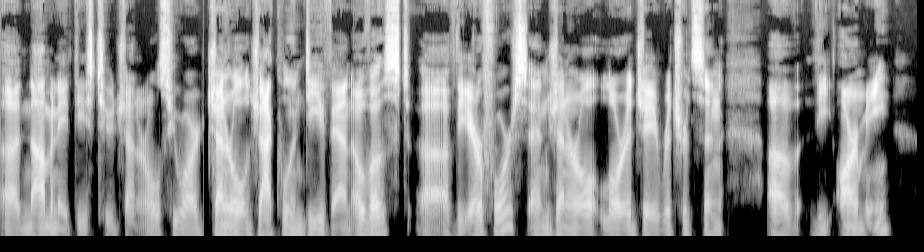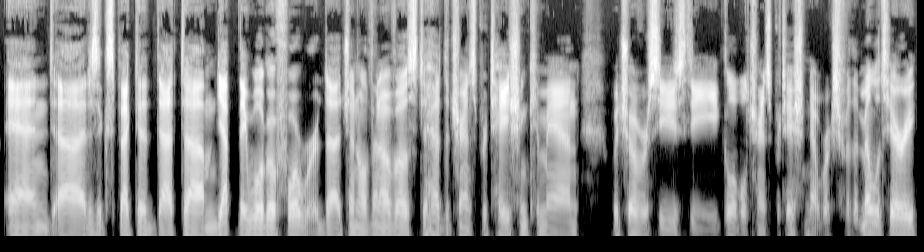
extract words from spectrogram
uh, nominate these two generals, who are General Jacqueline D. Van Ovost uh, of the Air Force and General Laura J. Richardson of the Army and uh, it is expected that um, yep they will go forward. Uh, General Van Ovost to head the Transportation Command, which oversees the global transportation networks for the military,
